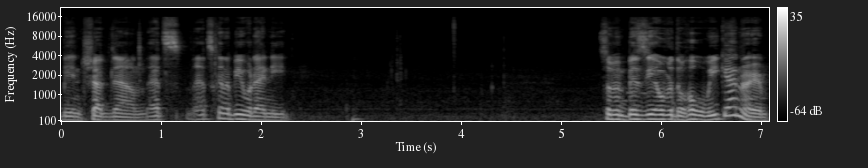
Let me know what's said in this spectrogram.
being chugged down. That's that's gonna be what I need. So been busy over the whole weekend, or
